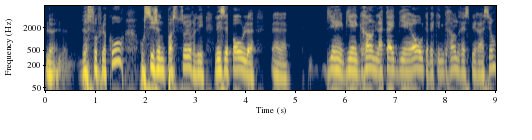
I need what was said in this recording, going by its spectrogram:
le, le souffle court, ou si j'ai une posture, les, les épaules euh, bien, bien grandes, la tête bien haute, avec une grande respiration.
